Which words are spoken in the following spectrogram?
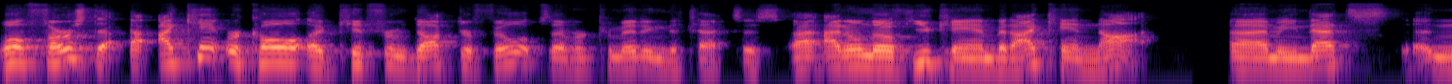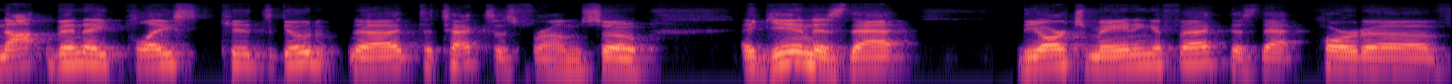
Well, first, I can't recall a kid from Dr. Phillips ever committing to Texas. I, don't know if you can, but I cannot. I mean, that's not been a place kids go to, uh, to Texas from. So, again, is that the Arch Manning effect? Is that part of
